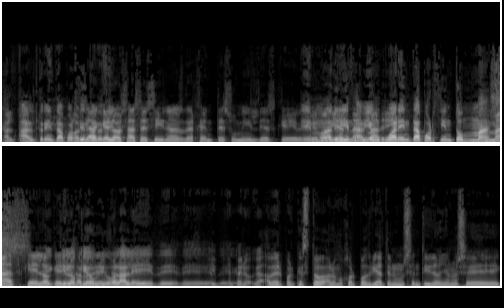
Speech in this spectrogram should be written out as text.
al 30%. O sea que los asesinos de gentes humildes que, en Madrid había un 40% más, más que lo que, obligó la ley de, Pero, a ver, porque esto a lo mejor podría tener un sentido, yo no sé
